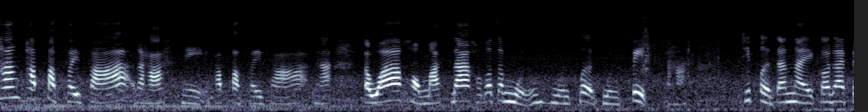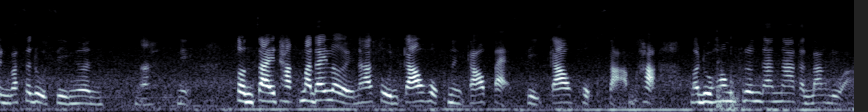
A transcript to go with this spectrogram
ข้างพับปรับไฟฟ้านะคะนี่พับปรับไฟฟ้านะะแต่ว่าของ Mazda เขาก็จะหมุนหมุนเปิดหมุนปิดนะคะที่เปิดด้านในก็ได้เป็นวัสดุสีเงินนะนี่สนใจทักมาได้เลยนะคะ 0961984963 ค่ะ มาดูห้องเครื่องด้านหน้ากันบ้างดีกว่า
